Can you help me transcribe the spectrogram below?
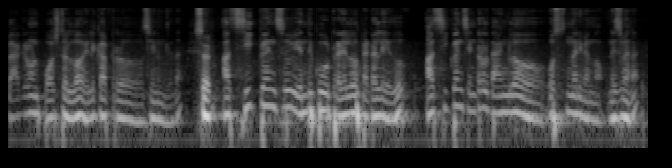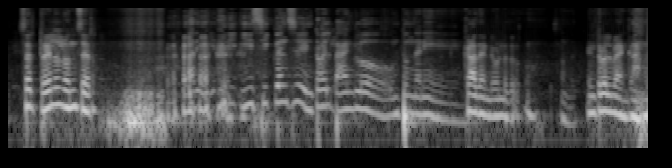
బ్యాక్గ్రౌండ్ పోస్టర్లో హెలికాప్టర్ సీన్ ఉంది కదా? సార్ ఆ సీక్వెన్స్ ఎందుకు ట్రైలర్లో పెట్టలేదు? ఆ సీక్వెన్స్ ఇంటర్వల్ బ్యాంగ్లో వస్తుందని విన్నాం. నిజమేనా? సార్ ట్రైలర్లో ఉంది సార్ అది ఈ సీక్వెన్స్ ఇంటర్వెల్ బ్యాంగ్లో ఉంటుందని కాదండి ఉండదు. ఉంది. ఇంటర్వెల్ బ్యాంక్ కాదు.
